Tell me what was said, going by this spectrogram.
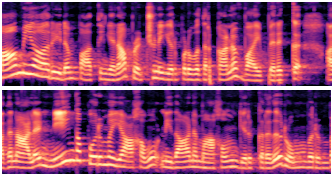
மாமியாரிடம் பார்த்தீங்கன்னா பிரச்சனை ஏற்படும். ஏற்படுவதற்கான வாய்ப்பு இருக்குது அதனால் நீங்கள் பொறுமையாகவும் நிதானமாகவும் இருக்கிறது ரொம்ப ரொம்ப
